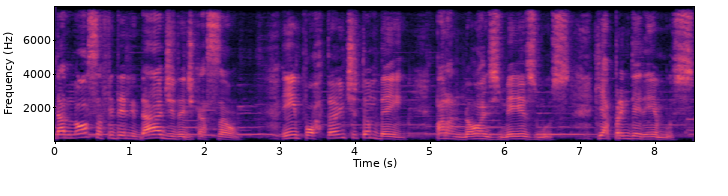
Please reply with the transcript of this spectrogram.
da nossa fidelidade e dedicação. E importante também para nós mesmos que aprenderemos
